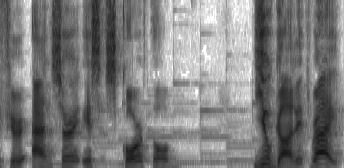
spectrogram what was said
If your answer is scorthom, you got it right!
